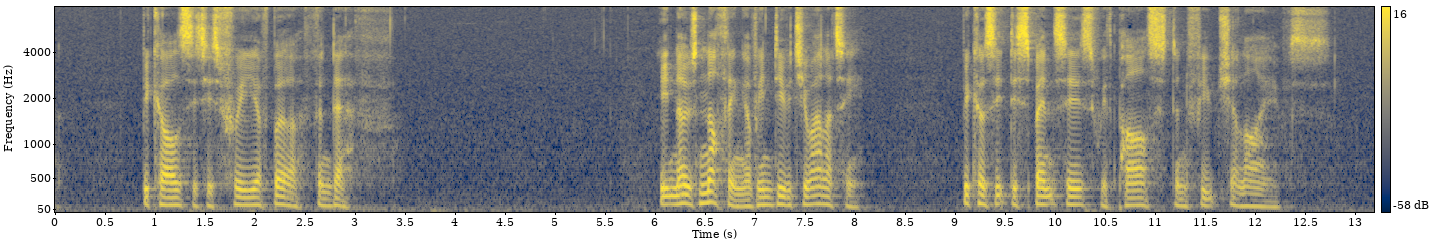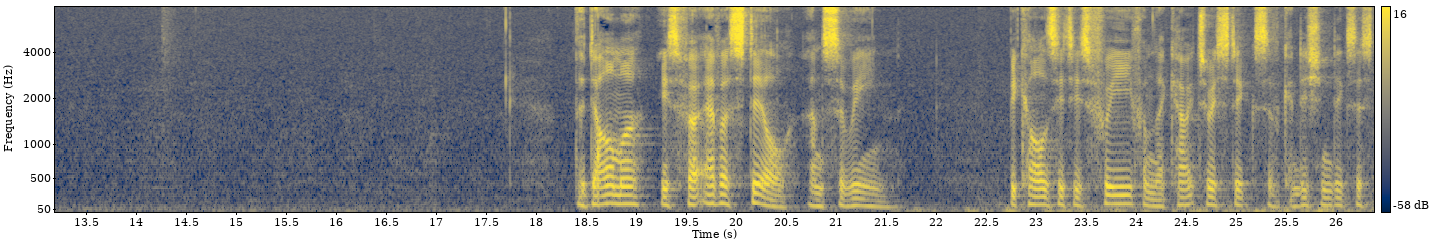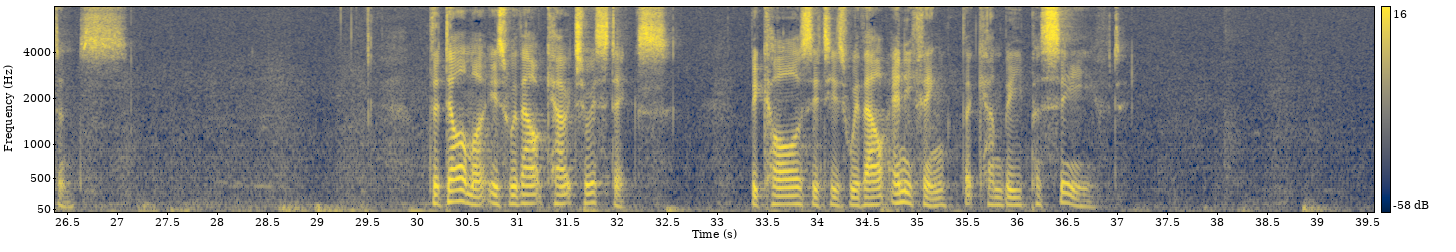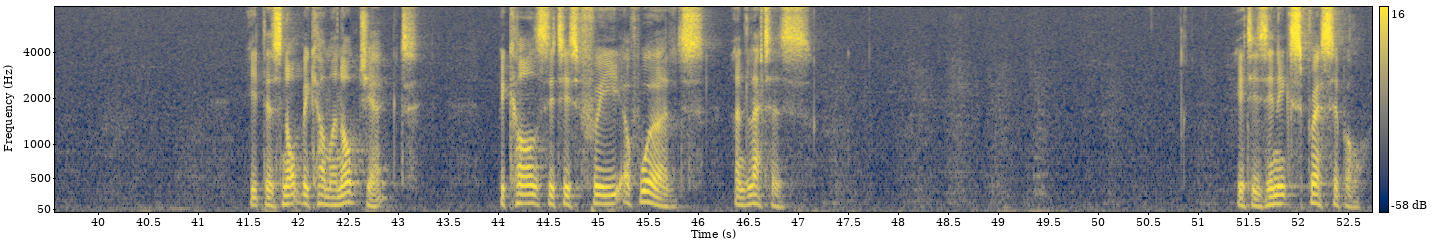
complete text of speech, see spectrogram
because it is free of birth and death. It knows nothing of individuality because it dispenses with past and future lives. The Dharma is forever still and serene because it is free from the characteristics of conditioned existence. The Dharma is without characteristics because it is without anything that can be perceived. It does not become an object because it is free of words and letters. It is inexpressible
